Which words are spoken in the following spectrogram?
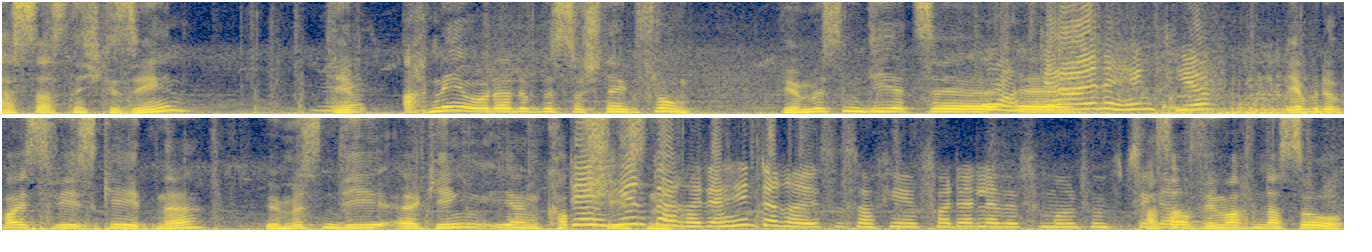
hast du das nicht gesehen? Die, Nee. ach nee, oder du bist so schnell geflogen. Wir müssen die jetzt, äh, Oh, äh, der eine hängt hier. ja, aber du weißt, wie es geht, ne? Wir müssen die äh, gegen ihren Kopf Der schießen. hintere, der hintere ist es auf jeden Fall, der Level 55er. Pass auf, wir machen das so.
